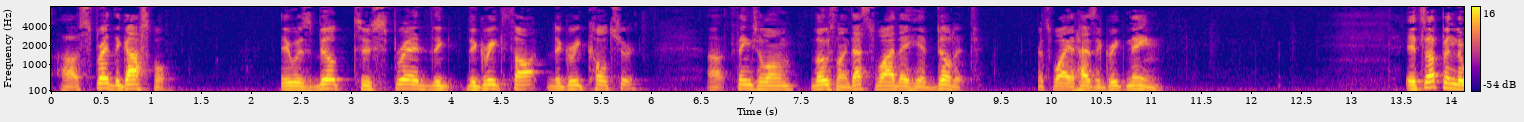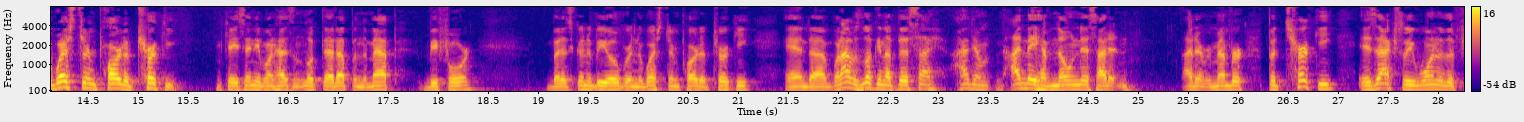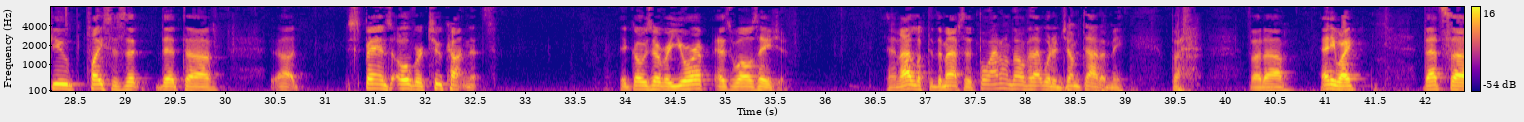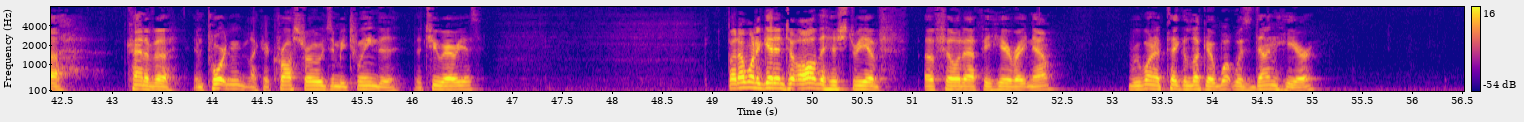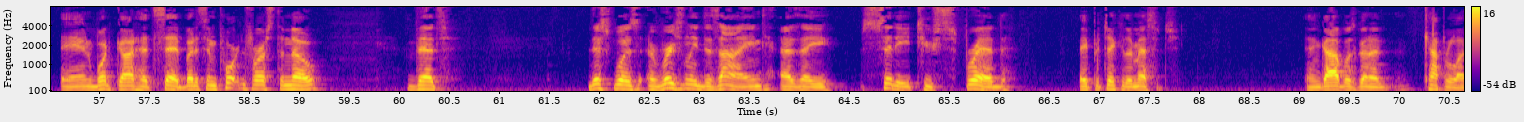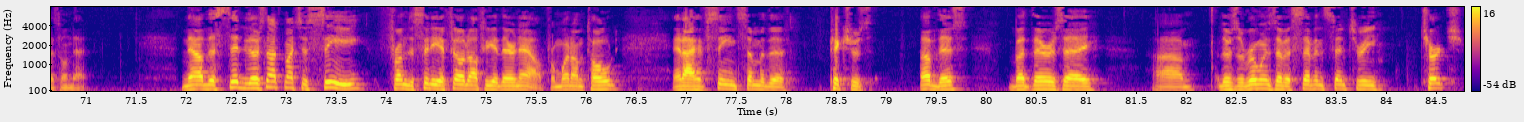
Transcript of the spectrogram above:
uh, spread the gospel. It was built to spread the, the Greek thought, the Greek culture, uh, things along those lines. That's why they had built it. That's why it has a Greek name. It's up in the western part of Turkey, in case anyone hasn't looked that up in the map before. But it's going to be over in the western part of Turkey. And uh, when I was looking at this, I, I don't, I may have known this. I didn't I don't remember. But Turkey is actually one of the few places that that uh, uh, spans over two continents. It goes over Europe as well as Asia. And I looked at the map and said, "Boy, I don't know if that would have jumped out at me." But but uh, anyway, that's uh, kind of a important, like a crossroads in between the the two areas. But I want to get into all the history of of Philadelphia here right now. We want to take a look at what was done here and what God had said. But it's important for us to know that this was originally designed as a city to spread a particular message. And God was going to capitalize on that. Now the city, there's not much to see from the city of Philadelphia there now, from what I'm told. And I have seen some of the pictures of this, but there's a, um, there's the ruins of a 7th century church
